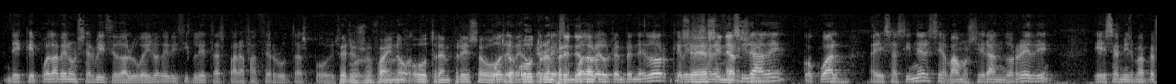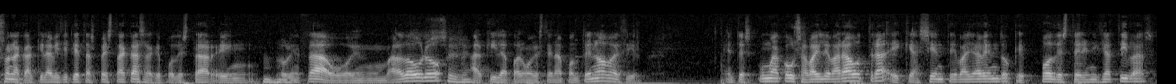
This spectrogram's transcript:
de que poda haber un servicio de alugueiro de bicicletas para facer rutas pois Pero iso fai no outra empresa, outro, outro emprendedor. Pode haber outro emprendedor que ve esa necesidade, co cual hai esa sinerxia, vamos xerando rede, esa mesma persona que alquila bicicletas para esta casa que pode estar en Lorenzá uh -huh. ou en Valadouro, sí, sí. alquila para unha que este na Pontenova, é dicir, entonces unha cousa vai levar a outra e que a xente vaya vendo que podes ter iniciativas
